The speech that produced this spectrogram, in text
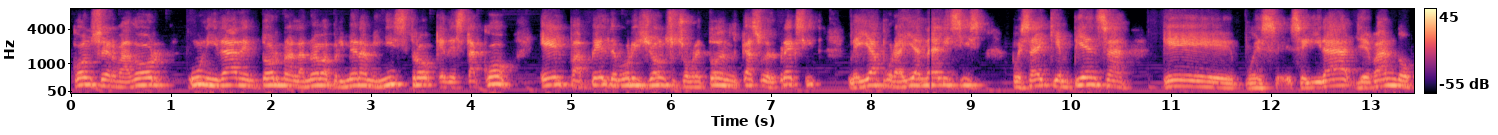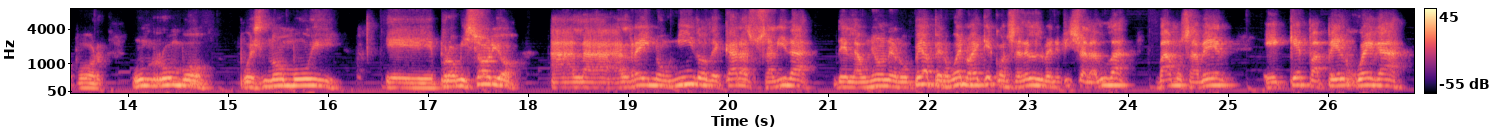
conservador, unidad en torno a la nueva primera ministro, que destacó el papel de Boris Johnson, sobre todo en el caso del Brexit. Leía por ahí análisis, pues hay quien piensa que pues seguirá llevando por un rumbo pues no muy eh, promisorio al Reino Unido de cara a su salida de la Unión Europea, pero bueno, hay que concederle el beneficio a la duda. Vamos a ver eh, qué papel juega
